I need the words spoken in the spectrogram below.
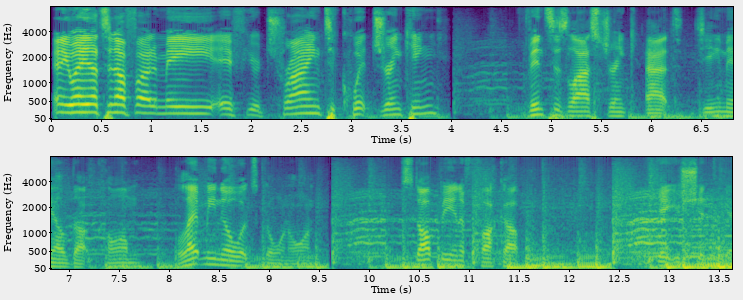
Anyway, that's enough out of me. If you're trying to quit drinking, Vince's last drink at gmail.com. Let me know what's going on. Stop being a fuck up. Get your shit together.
